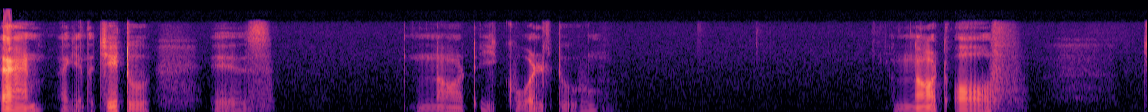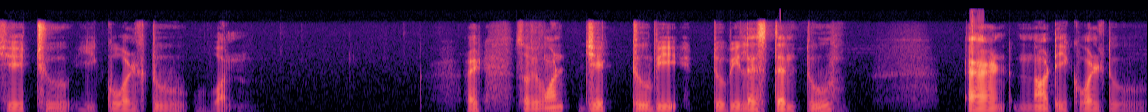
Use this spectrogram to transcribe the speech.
and again the j2 is not equal to not of j2 equal to 1 right? So we want j2 be to be less than 2 and not equal to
